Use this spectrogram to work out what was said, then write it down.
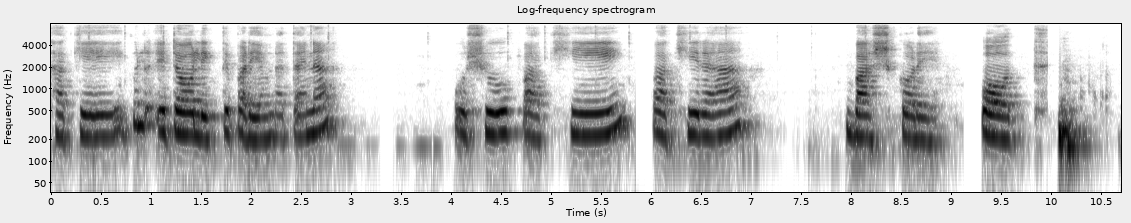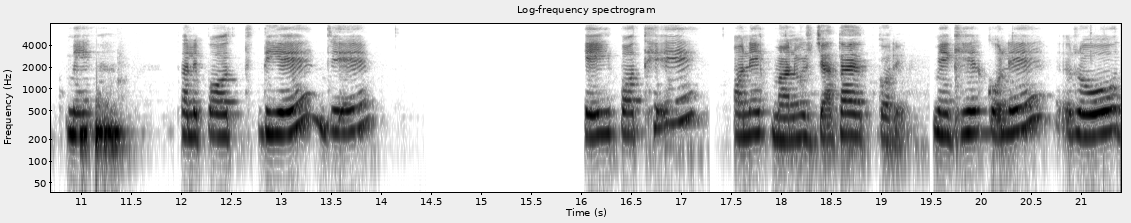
থাকে। এগুলো, এটাও লিখতে পারি আমরা, তাই না? পশু পাখি, পাখিরা বাস করে। পথ মেঘ তাহলে পথ দিয়ে যে এই পথে অনেক মানুষ যাতায়াত করে। মেঘের কোলে রোদ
